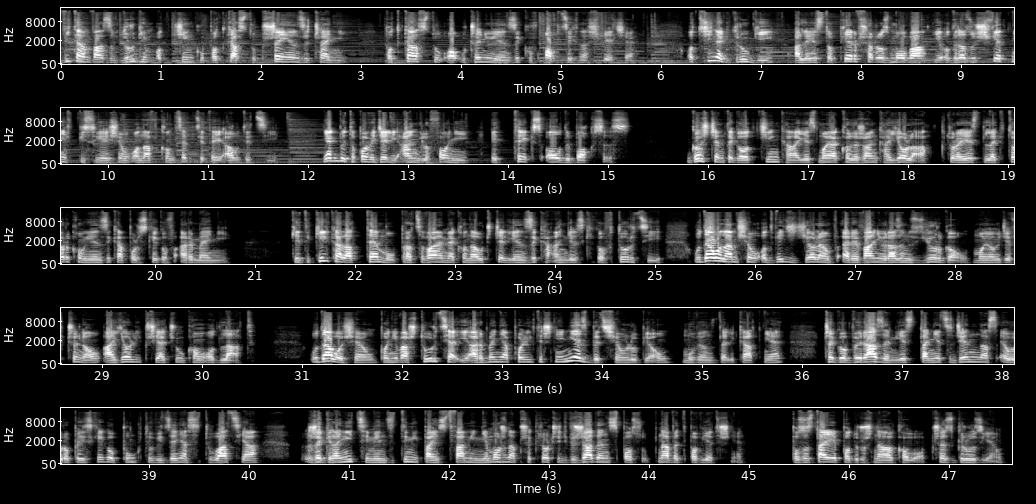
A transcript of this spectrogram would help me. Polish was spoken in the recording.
Witam Was w drugim odcinku podcastu Przejęzyczeni, podcastu o uczeniu języków obcych na świecie. Odcinek drugi, ale jest to pierwsza rozmowa i od razu świetnie wpisuje się ona w koncepcję tej audycji. Jakby to powiedzieli anglofoni, it takes all the boxes. Gościem tego odcinka jest moja koleżanka Jola, która jest lektorką języka polskiego w Armenii. Kiedy kilka lat temu pracowałem jako nauczyciel języka angielskiego w Turcji, udało nam się odwiedzić Jolę w Erewaniu razem z Jurgą, moją dziewczyną, a Joli przyjaciółką od lat. Udało się, ponieważ Turcja i Armenia politycznie niezbyt się lubią, mówiąc delikatnie, czego wyrazem jest ta niecodzienna z europejskiego punktu widzenia sytuacja, że granicy między tymi państwami nie można przekroczyć w żaden sposób, nawet powietrznie. Pozostaje podróż naokoło, przez Gruzję.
